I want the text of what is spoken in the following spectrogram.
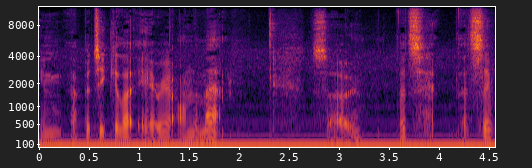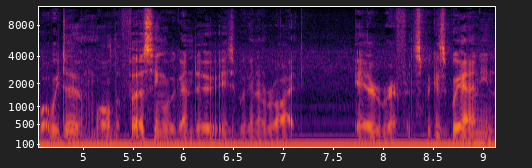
in a particular area on the map. So let's let's see what we do. Well, the first thing we're going to do is we're going to write area reference because we only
